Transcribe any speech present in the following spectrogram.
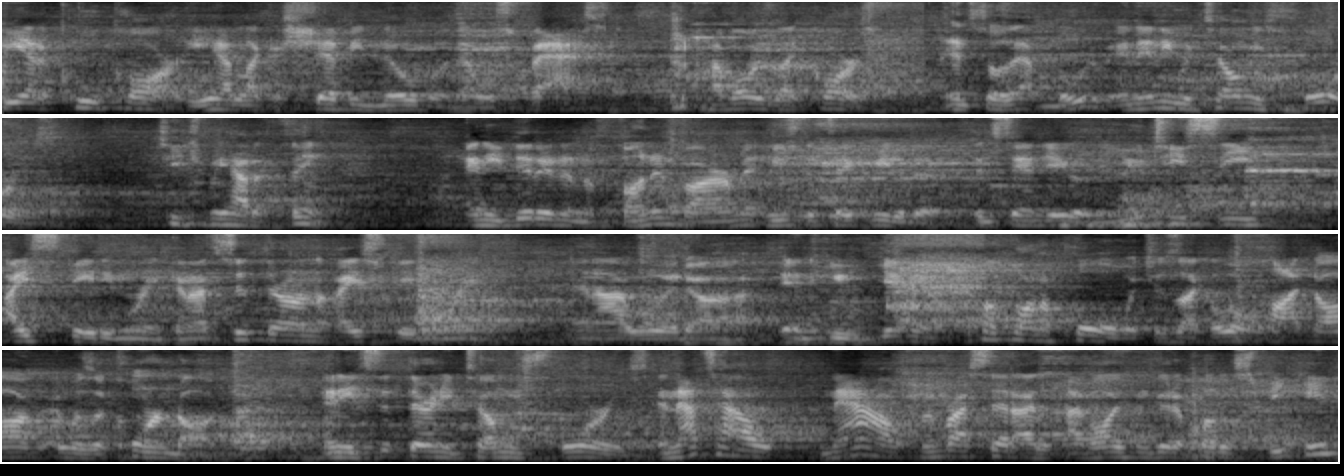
He had a cool car. He had like a Chevy Nova that was fast. I've always liked cars. And so that motivated. And then he would tell me stories, teach me how to think. And he did it in a fun environment. He used to take me to the, in San Diego, the UTC ice skating rink, and I'd sit there on the ice skating rink, and I would, uh, and he would give me a cup on a pole, which is like a little hot dog. It was a corn dog, and he'd sit there and he'd tell me stories, and that's how now. Remember, I said I, have always been good at public speaking.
